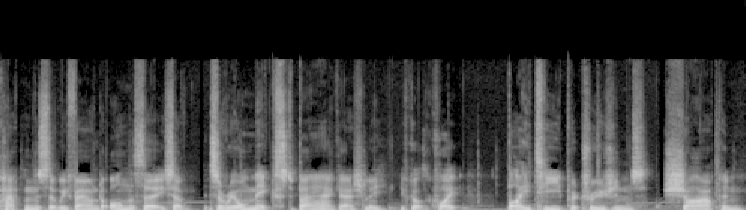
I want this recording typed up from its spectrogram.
patterns that we found on the 37. It's a real mixed bag actually. You've got quite bitey protrusions, sharp and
